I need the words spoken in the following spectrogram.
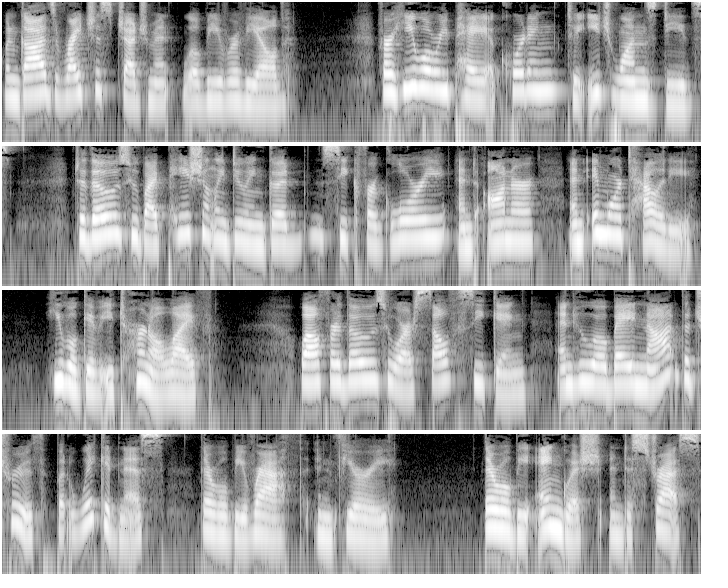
when God's righteous judgment will be revealed. For he will repay according to each one's deeds. To those who by patiently doing good seek for glory and honor and immortality, he will give eternal life. While for those who are self seeking and who obey not the truth but wickedness, there will be wrath and fury. There will be anguish and distress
